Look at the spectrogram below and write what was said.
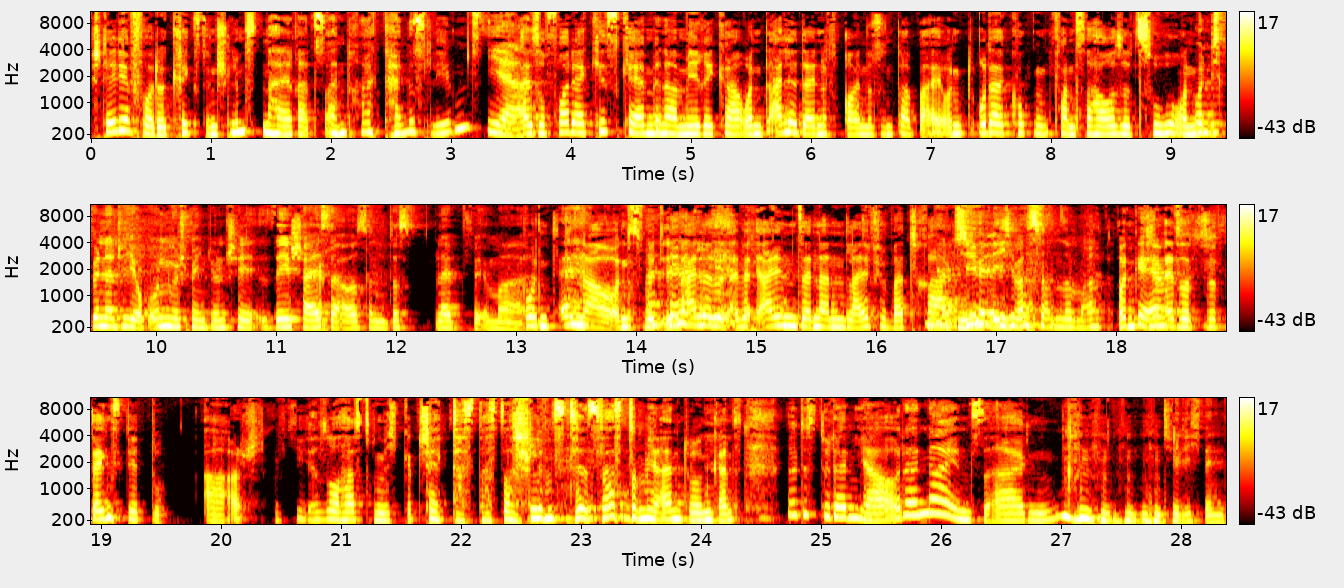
stell dir vor, du kriegst den schlimmsten Heiratsantrag deines Lebens. Ja. Also vor der Kisscam in Amerika und alle deine Freunde sind dabei und oder gucken von zu Hause zu und Und ich bin natürlich auch ungeschminkt und sehe scheiße aus und das bleibt für immer. und genau und es wird in alle allen Sendern live übertragen. natürlich, was man so macht. Und Okay. also du denkst dir, du Arsch, wie- so hast du nicht gecheckt, dass das das Schlimmste ist, was du mir antun kannst. Würdest du dann ja oder nein sagen? natürlich, wenn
